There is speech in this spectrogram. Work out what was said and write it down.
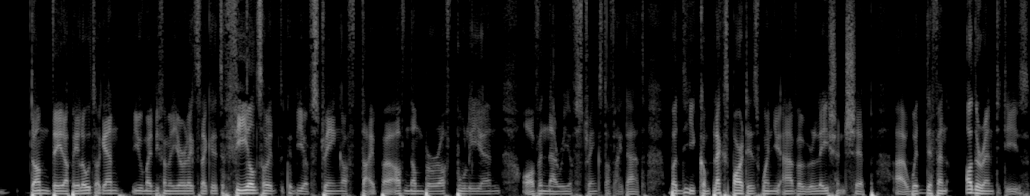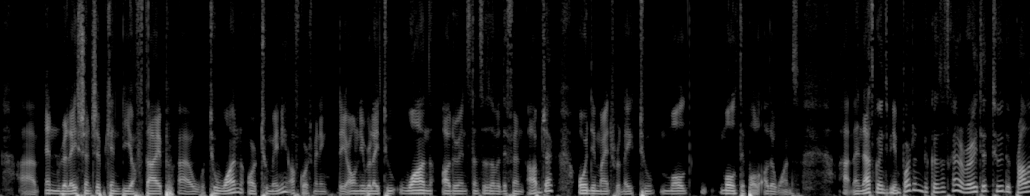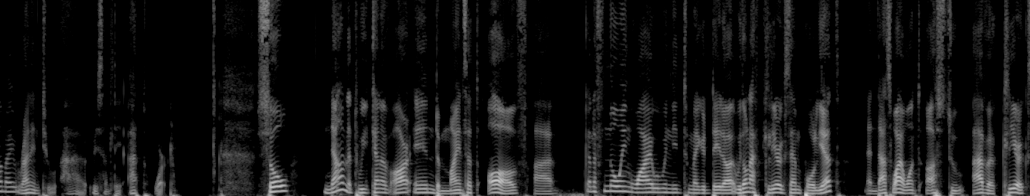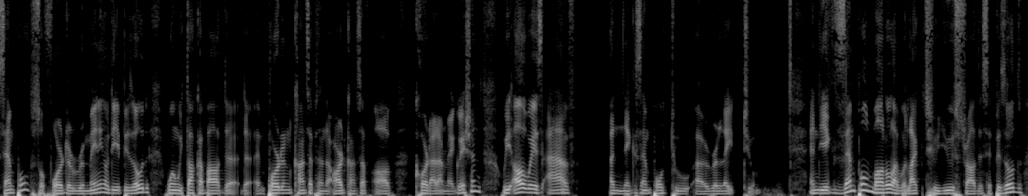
dumb data payloads. Again, you might be familiar. Like it's like it's a field, so it could be of string, of type, uh, of number, of boolean, of an array of string, stuff like that. But the complex part is when you have a relationship uh, with different other entities, uh, and relationship can be of type uh, to one or too many. Of course, meaning they only relate to one other instances of a different object, or they might relate to mul- multiple other ones. Uh, and that's going to be important because it's kind of related to the problem I ran into uh, recently at work. So now that we kind of are in the mindset of uh, kind of knowing why we need to migrate data, we don't have clear example yet. And that's why I want us to have a clear example. So for the remaining of the episode, when we talk about the, the important concepts and the hard concept of core data migrations, we always have an example to uh, relate to. And the example model I would like to use throughout this episode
